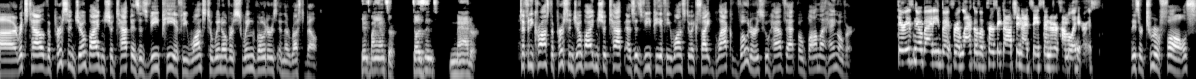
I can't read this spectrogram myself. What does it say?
Uh, Rich Thau, the person Joe Biden should tap as his VP if he wants to win over swing voters in the Rust Belt. Here's my answer doesn't matter. Tiffany Cross, the person Joe Biden should tap as his VP if he wants to excite black voters who have that Obama hangover. There is nobody, but for lack of a perfect option, I'd say Senator Kamala Harris. These are true or false.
